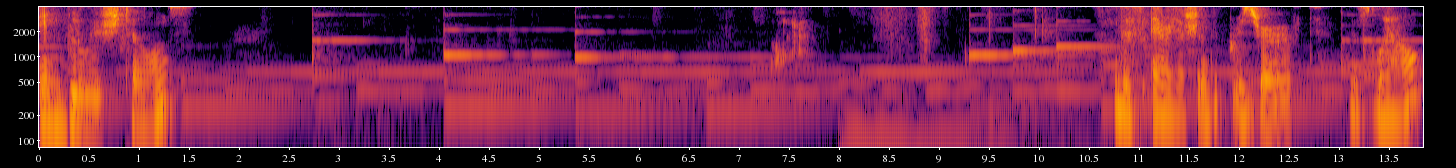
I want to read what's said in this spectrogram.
in bluish tones. This area should be preserved as well.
